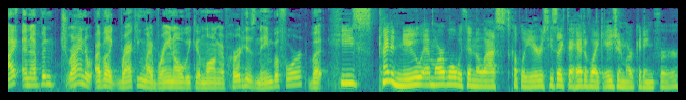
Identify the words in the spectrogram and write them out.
I and I've been trying to. I've like racking my brain all weekend long. I've heard his name before, but He's kind of new at Marvel within the last couple of years. He's like the head of like Asian marketing for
